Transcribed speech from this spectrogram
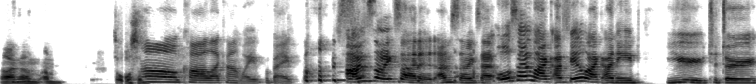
I, I'm, I'm, it's awesome. Oh, Kyle, I can't wait for babe. I'm so excited. I'm so excited. Also, like, I feel like I need you to do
